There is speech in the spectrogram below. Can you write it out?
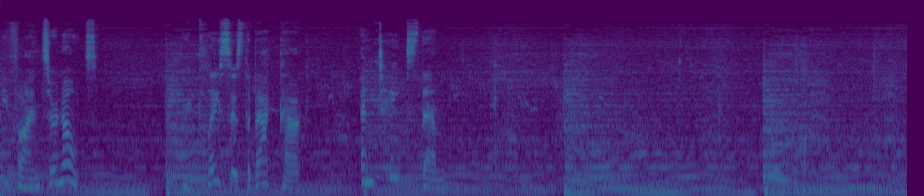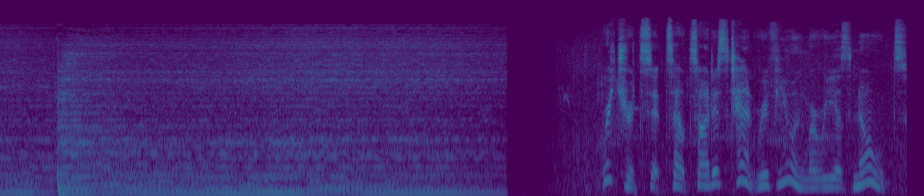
He finds her notes, replaces the backpack, and takes them. Richard sits outside his tent reviewing Maria's notes.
